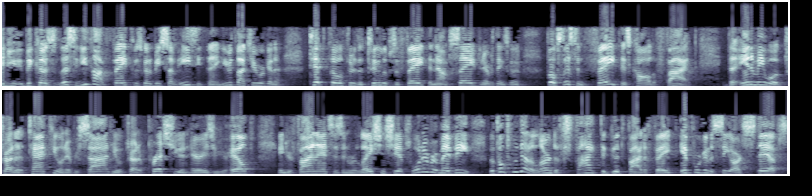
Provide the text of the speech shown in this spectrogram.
and you, because listen, you thought faith was going to be some easy thing. You thought you were going to tiptoe through the tulips of faith, and now I'm saved, and everything's going to. Folks, listen, faith is called a fight. The enemy will try to attack you on every side. He will try to press you in areas of your health, in your finances, in relationships, whatever it may be. But folks, we've got to learn to fight the good fight of faith if we're going to see our steps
